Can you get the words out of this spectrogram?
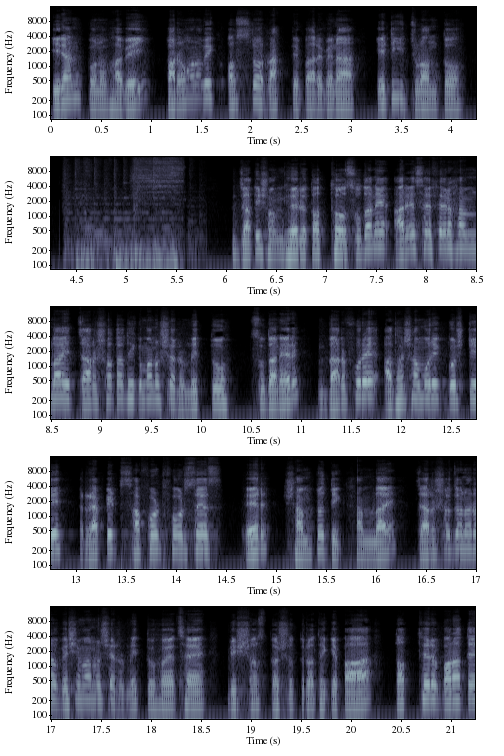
ইরান কোনোভাবেই পারমাণবিক অস্ত্র রাখতে পারবে না। এটি চূড়ান্ত। জাতিসংঘের তথ্য, সুদানে আরএসএফ এর হামলায় চার শতাধিক মানুষের মৃত্যু। সুদানের দারফুরে আধা সামরিক গোষ্ঠী র্যাপিড সাপোর্ট ফোর্সেস এর সাম্প্রতিক হামলায় চারশো জনেরও বেশি মানুষের মৃত্যু হয়েছে। বিশ্বস্ত সূত্র থেকে পাওয়া তথ্যের বরাতে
